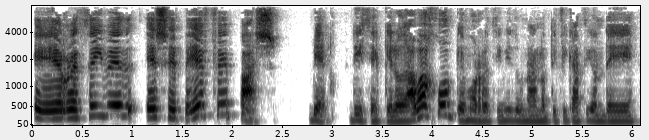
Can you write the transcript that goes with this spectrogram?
Received SPF Pass. Bien, dice que lo de abajo, que hemos recibido una notificación de,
